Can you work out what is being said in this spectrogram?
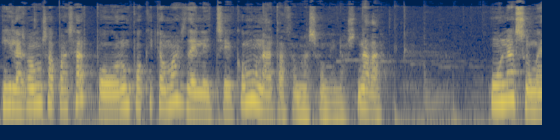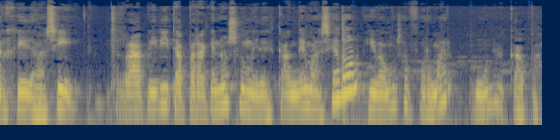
y las vamos a pasar por un poquito más de leche, como una taza más o menos. Nada, una sumergida así, rapidita para que no se humedezcan demasiado y vamos a formar una capa.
